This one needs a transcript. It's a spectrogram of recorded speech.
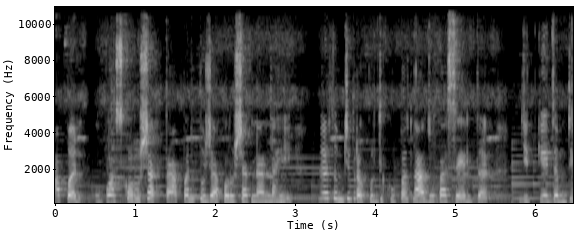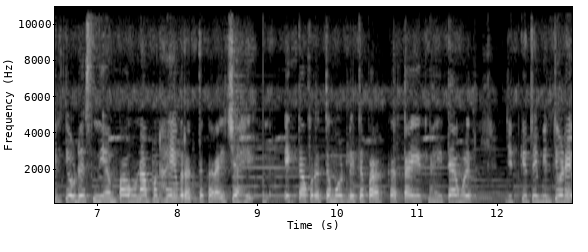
आपण उपवास करू शकता पण पूजा करू शकणार नाही. जर तुमची प्रकृती खूपच नाजूक असेल तर जितके जमतील तेवढेच नियम पाळून आपण हे व्रत करायचे आहे. एकदा व्रत मोडले तर परत करता येत नाही त्यामुळे जितके जमेल तेवढे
